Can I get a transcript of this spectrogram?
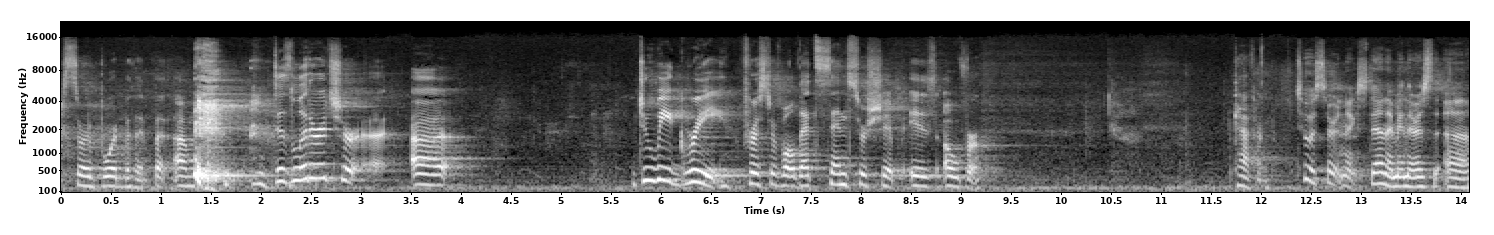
sort of bored with it, but um, does literature, uh, do we agree, first of all, that censorship is over? Kathryn? To a certain extent, I mean, there's, uh,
